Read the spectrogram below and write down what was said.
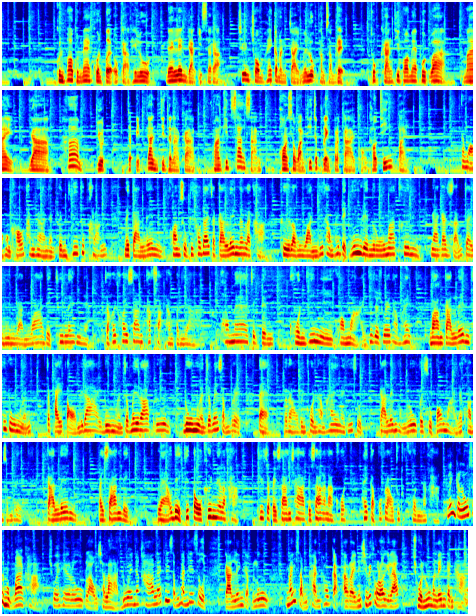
คุณพ่อคุณแม่ควรเปิดโอกาสให้ลูกได้เล่นอย่างอิสระ ชื่นชมให้กำลังใจเมื่อลูกทำสำเร็จ ทุกครั้งที่พ่อแม่พูดว่า ไม่ อย่า ห้าม หยุด จะปิดกั้นจินตนาการ ความคิดสร้างสรรค์ พรสวรรค์ที่จะเปล่งประกายของเขาทิ้งไปสมองของเขาทำงานอย่างเต็มที่ทุกครั้งในการเล่น ความสุขที่เขาได้จากการเล่นนั่นแหละค่ะ คือรางวัลที่ทำให้เด็กยิ่งเรียนรู้มากขึ้น งานการศึกษาวิจัยยืนยันว่าเด็กที่เล่นเนี่ยจะค่อยๆ สร้างทักษะทางปัญญา พ่อแม่จะเป็นคนที่มีความหมายที่จะช่วยทำให้บางการเล่นที่ดูเหมือนจะไปต่อไม่ได้ ดูเหมือนจะไม่ราบรื่น ดูเหมือนจะไม่สำเร็จ แต่เราเป็นคนทำให้ในที่สุด การเล่นของลูกไปสู่เป้าหมายและความสำเร็จ การเล่นไปสร้างเด็ก แล้วเด็กที่โตขึ้นเนี่ยแหละค่ะที่จะไปสร้างชาติไปสร้างอนาคต ให้กับพวกเราทุกๆ คนนะคะ เล่นกับลูกสนุกมากค่ะ ช่วยให้ลูกเราฉลาดด้วยนะคะ และที่สำคัญที่สุดการเล่นกับลูกไม่สำคัญเท่ากับอะไรในชีวิตของเราอีกแล้ว ชวนลูกมาเล่นกันค่ะ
